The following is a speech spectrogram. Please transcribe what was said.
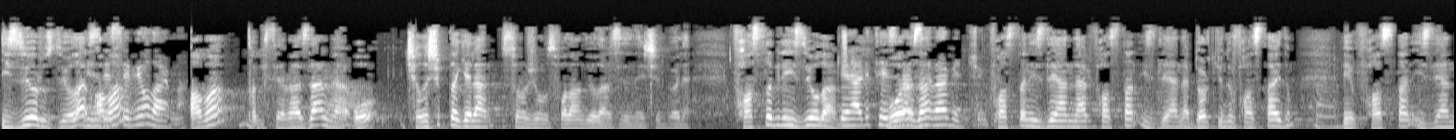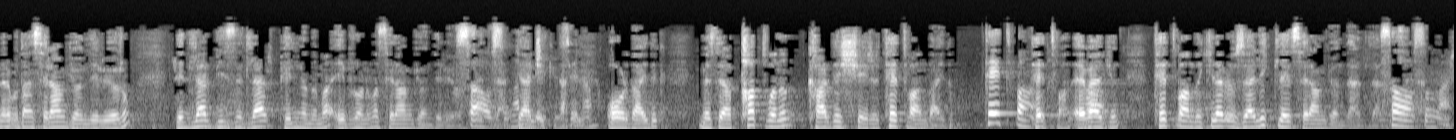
İzliyoruz diyorlar Bizi ama de seviyorlar mı? ama tabii sevmezler mi? O çalışıp da gelen sunucumuz falan diyorlar sizin için böyle. Fas'ta bile izliyorlar. Genelde teyzeler sever beni çünkü. Fas'tan izleyenler, Fas'tan izleyenler, dört gündür Fas'taydım. E, Fas'tan izleyenlere buradan selam gönderiyorum. Dediler biz dediler Pelin Hanım'a, Ebru Hanım'a selam gönderiyoruz Sağ dediler. olsunlar, Gerçekten. aleykümselam. Oradaydık. Mesela Tatvan'ın kardeş şehri Tetvan'daydım. Tetvan. Tetvan, evvel gün. Tetvan'dakiler özellikle selam gönderdiler. Sağ mesela. olsunlar.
